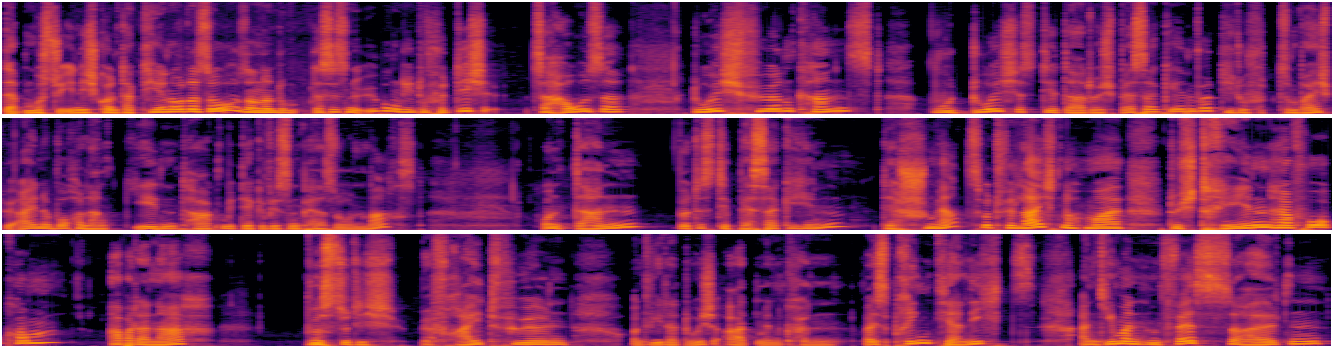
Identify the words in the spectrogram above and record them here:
Da musst du ihn nicht kontaktieren oder so, sondern du, das ist eine Übung, die du für dich zu Hause durchführen kannst, wodurch es dir dadurch besser gehen wird, die du zum Beispiel eine Woche lang jeden Tag mit der gewissen Person machst. Und dann wird es dir besser gehen. Der Schmerz wird vielleicht noch mal durch Tränen hervorkommen, aber danach wirst du dich befreit fühlen und wieder durchatmen können. Weil es bringt ja nichts, an jemandem festzuhalten,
